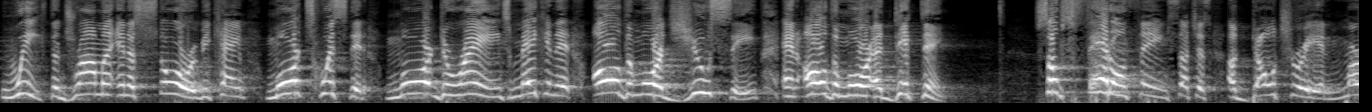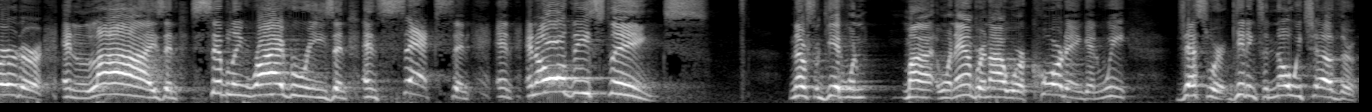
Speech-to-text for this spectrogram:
week, the drama in a story became more twisted, more deranged, making it all the more juicy and all the more addicting. Soaps fed on themes such as adultery and murder and lies and sibling rivalries and, and sex and, and, and all these things. Never forget when my, when Amber and I were courting and we just were getting to know each other,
